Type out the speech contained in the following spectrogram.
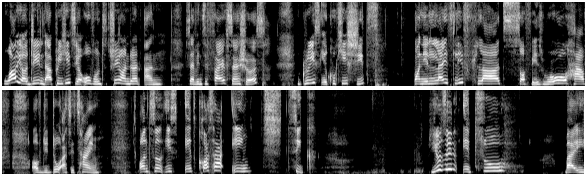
While you're doing that preheat your oven to 375 celsius. Grease a cookie sheet on a lightly flat surface. Roll half of the dough at a time until it's 8 quarter inch thick using a 2 by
